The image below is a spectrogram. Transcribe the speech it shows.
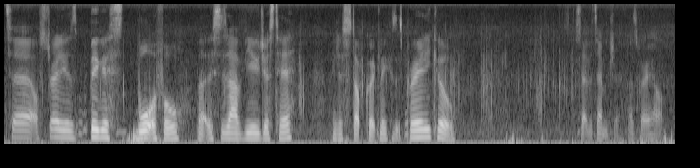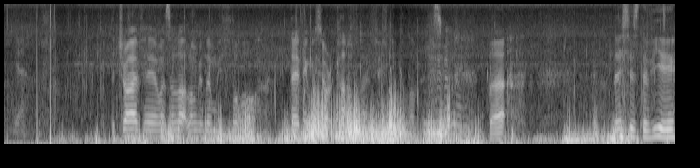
To Australia's biggest waterfall, but this is our view just here. We just stop quickly because it's pretty cool. Set the temperature, that's very hot. Yeah. The drive here was a lot longer than we thought. Don't think we saw a cut of like 50 kilometres. but this is the view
